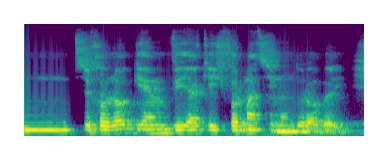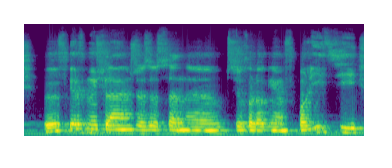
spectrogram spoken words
mm, psychologiem w jakiejś formacji mundurowej. Wpierw myślałem, że zostanę psychologiem w policji,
